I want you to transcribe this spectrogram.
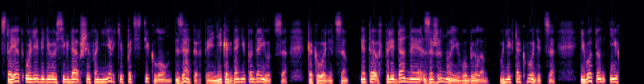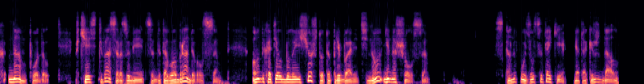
стоят у Лебедева всегда в шифоньерке под стеклом, запертые, никогда не подаются, как водится. Это в приданное за женой его было. У них так водится. И вот он их нам подал. В честь вас, разумеется, до того обрадовался. Он хотел было еще что-то прибавить, но не нашелся. Сконфузился таки, я так и ждал,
